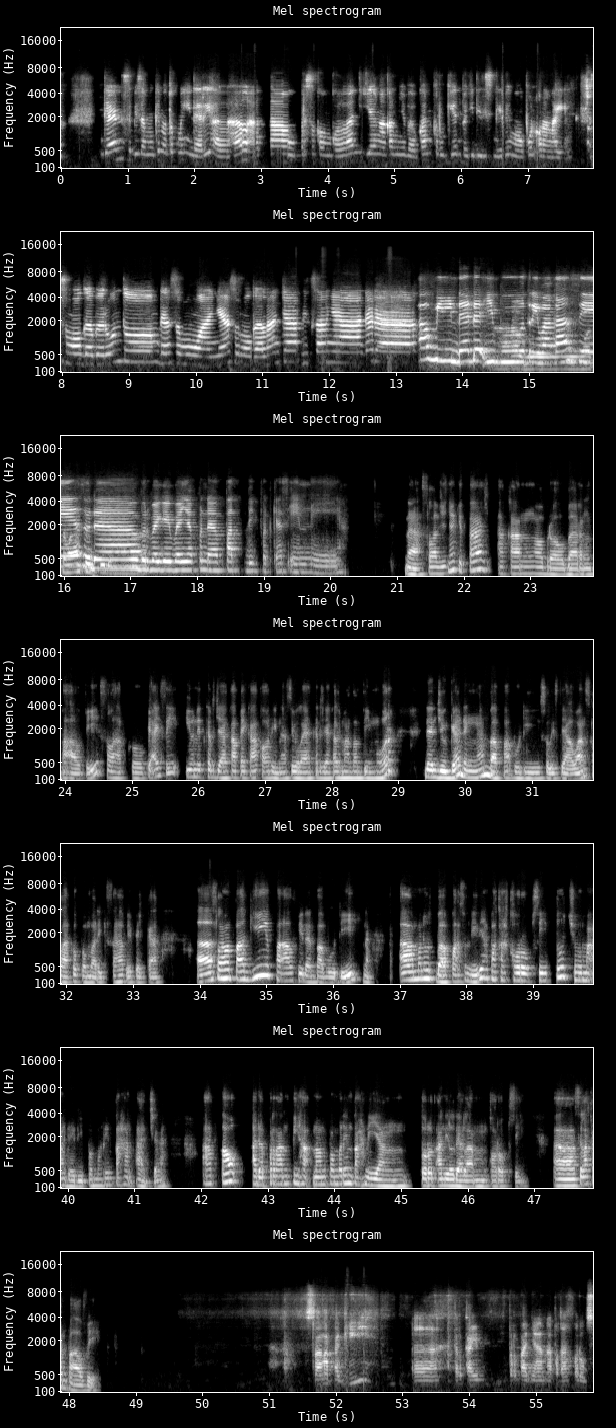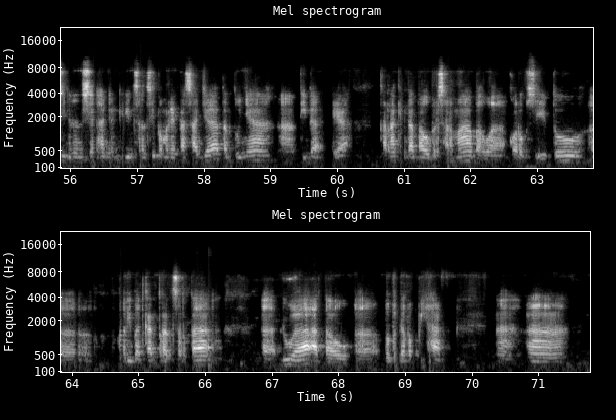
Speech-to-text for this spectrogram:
dan sebisa mungkin untuk menghindari hal-hal atau persekongkolan yang akan menyebabkan kerugian bagi diri sendiri maupun orang lain. Semoga beruntung dan semuanya semoga lancar diksanya. Dadah. Amin. Dadah Ibu. Terima kasih sudah berbagai banyak pendapat di podcast ini. Nah, selanjutnya kita akan ngobrol bareng Pak Alfi selaku PIC Unit Kerja KPK Koordinasi Wilayah Kerja Kalimantan Timur dan juga dengan Bapak Budi Sulistiawan selaku pemeriksa BPK. Uh, eh, selamat pagi Pak Alfi dan Pak Budi. Nah, uh, menurut Bapak sendiri apakah korupsi itu cuma ada di pemerintahan aja atau ada peran pihak non pemerintah nih yang turut andil dalam korupsi? Uh, silakan Pak Alfi. Selamat pagi. Uh, terkait pertanyaan apakah korupsi di Indonesia hanya di instansi pemerintah saja, tentunya uh, tidak ya. Karena kita tahu bersama bahwa korupsi itu uh, melibatkan peran serta uh, dua atau uh, beberapa pihak. Nah, uh,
